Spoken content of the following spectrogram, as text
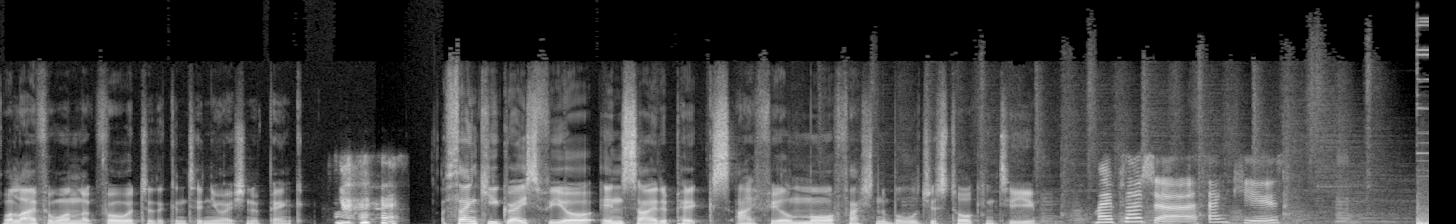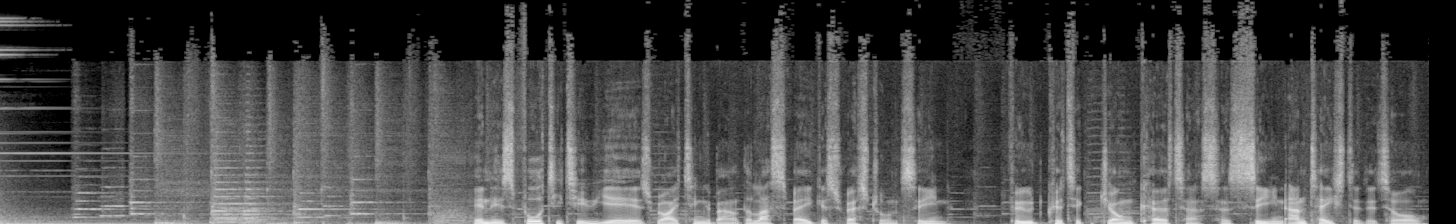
Well, I, for one, look forward to the continuation of Pink. Thank you, Grace, for your insider picks. I feel more fashionable just talking to you. My pleasure. Thank you. In his 42 years writing about the Las Vegas restaurant scene, food critic John Curtas has seen and tasted it all.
